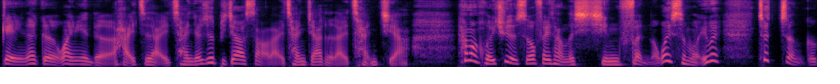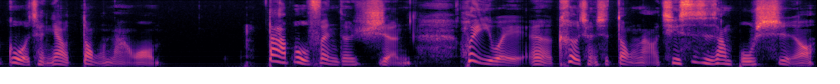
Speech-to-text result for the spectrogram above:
给那个外面的孩子来参加，就是比较少来参加的来参加。他们回去的时候非常的兴奋哦，为什么？因为这整个过程要动脑哦。大部分的人会以为，呃，课程是动脑，其实事实上不是哦。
